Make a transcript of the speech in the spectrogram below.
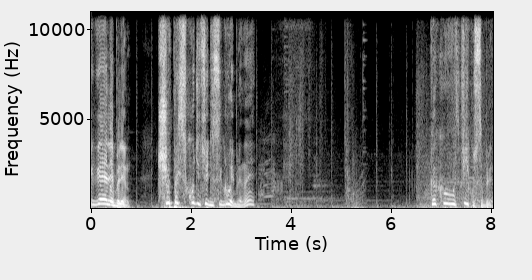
Ли, блин? Что происходит сегодня с игрой, блин, а? Какого фикуса, блин?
